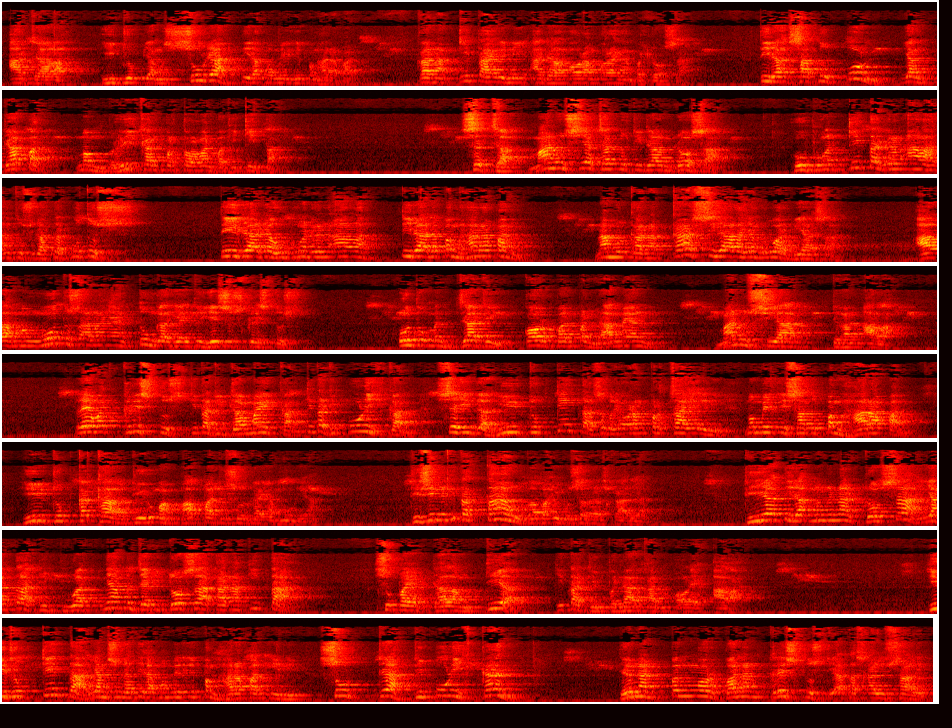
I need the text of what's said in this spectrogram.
adalah hidup yang sudah tidak memiliki pengharapan. Karena kita ini adalah orang-orang yang berdosa. Tidak satu pun yang dapat memberikan pertolongan bagi kita. Sejak manusia jatuh di dalam dosa, hubungan kita dengan Allah itu sudah terputus. Tidak ada hubungan dengan Allah, tidak ada pengharapan. Namun karena kasih Allah yang luar biasa, Allah mengutus anaknya yang tunggal yaitu Yesus Kristus untuk menjadi korban pendamaian manusia dengan Allah. Lewat Kristus kita didamaikan, kita dipulihkan sehingga hidup kita sebagai orang percaya ini memiliki satu pengharapan hidup kekal di rumah Bapa di surga yang mulia. Di sini kita tahu Bapak Ibu Saudara sekalian, dia tidak mengenal dosa yang telah dibuatnya menjadi dosa karena kita supaya dalam dia kita dibenarkan oleh Allah. Hidup kita yang sudah tidak memiliki pengharapan ini sudah dipulihkan dengan pengorbanan Kristus di atas kayu salib.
